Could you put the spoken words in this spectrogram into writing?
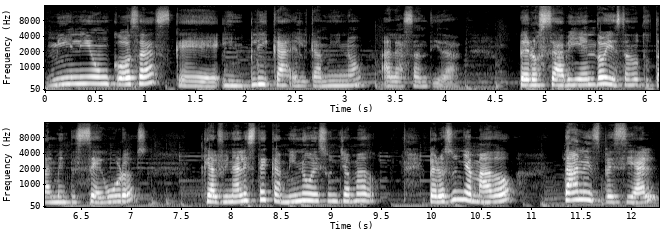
mil y un cosas que implica el camino a la santidad pero sabiendo y estando totalmente seguros que al final este camino es un llamado, pero es un llamado tan especial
